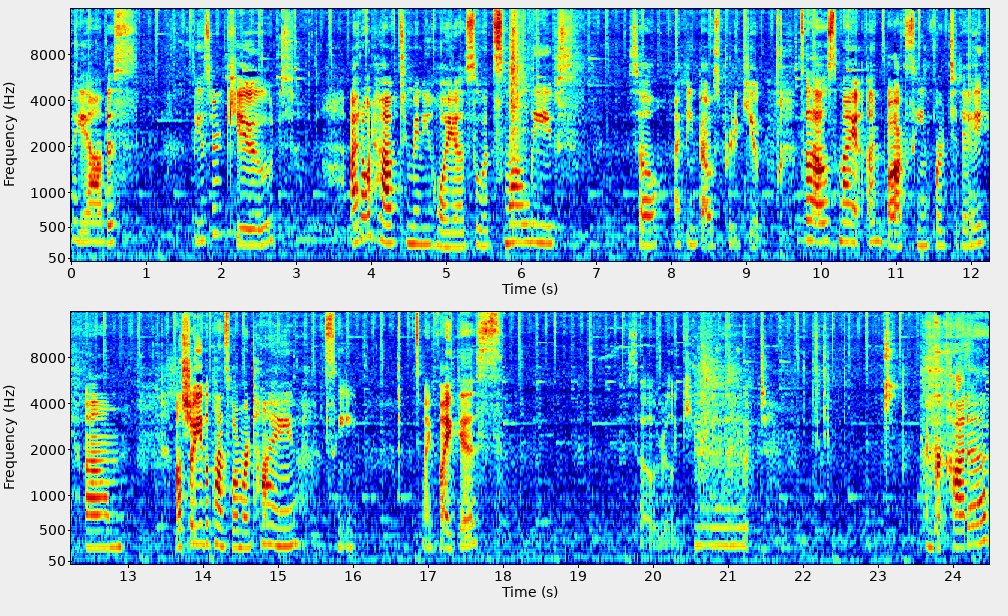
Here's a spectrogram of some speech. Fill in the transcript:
But yeah, this these are cute. I don't have too many Hoyas with small leaves, so I think that was pretty cute. So that was my unboxing for today. Um, I'll show you the plants one more time. Let's see, it's my ficus. So really cute. Imbricata.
